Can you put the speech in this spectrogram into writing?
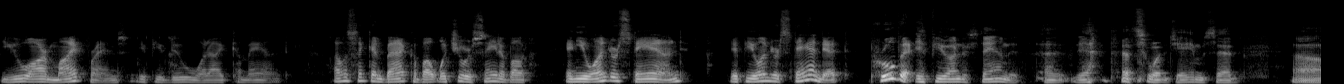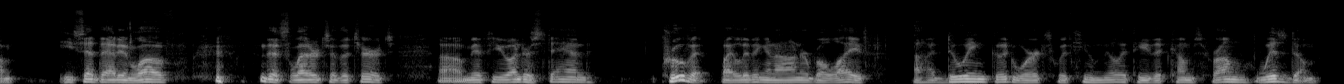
You are my friends if you do what I command." I was thinking back about what you were saying about, and you understand. If you understand it, prove it. If you understand it, uh, yeah, that's what James said. Um, he said that in love, this letter to the church. Um, if you understand, prove it by living an honorable life, uh, doing good works with humility that comes from wisdom.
